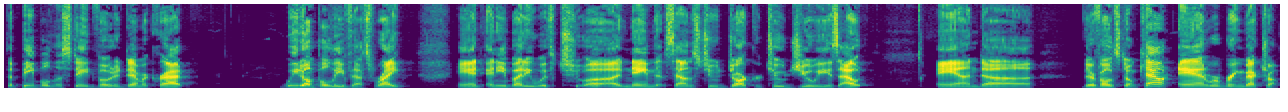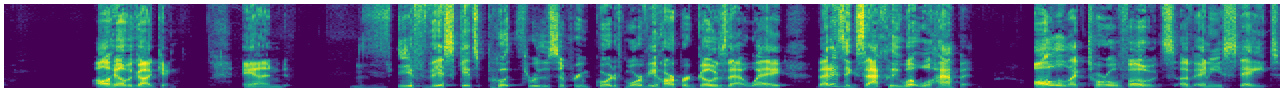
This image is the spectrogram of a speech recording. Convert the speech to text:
the people in the state voted democrat. We don't believe that's right. And anybody with uh, a name that sounds too dark or too Jewy is out and uh, their votes don't count, and we're bringing back Trump. All hail the God King. And if this gets put through the Supreme Court, if Moore v. Harper goes that way, that is exactly what will happen. All electoral votes of any state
